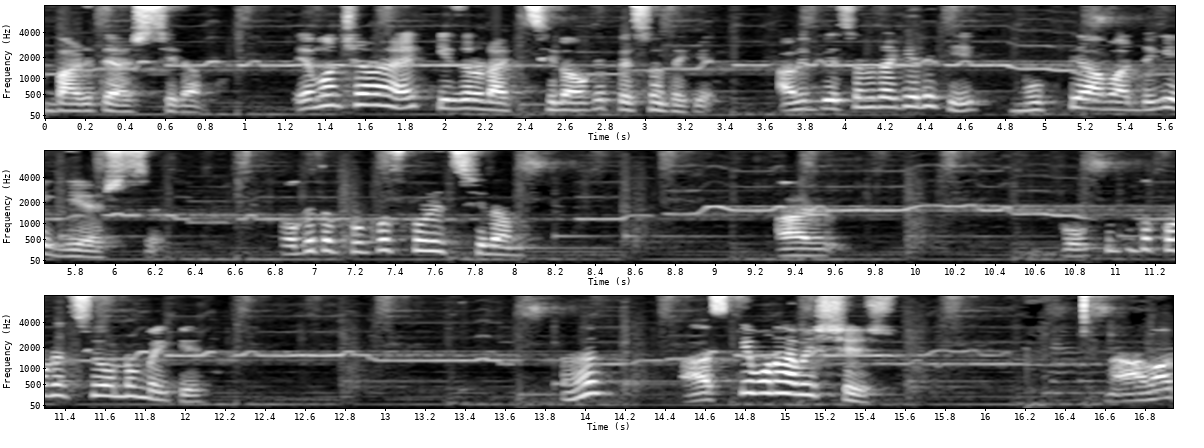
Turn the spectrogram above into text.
বাড়িতে আসছিলাম। এমন সময় কি যেন ডাকছিল আমাকে পেছন থেকে। আমি পেছনে তাকিয়ে দেখি মুক্তি আমার দিকে এগিয়ে আসছে। ওকে তো প্রপোজ করেছিলাম। আর প্রকৃতি তো করেছি অন্য মেয়েকে। হ্যাঁ? আজকে মনে হয় আমি শেষ। আমার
